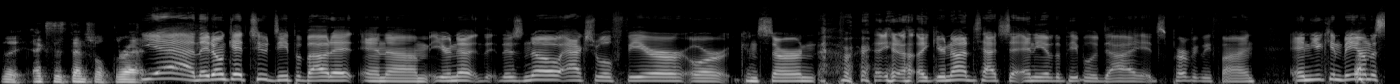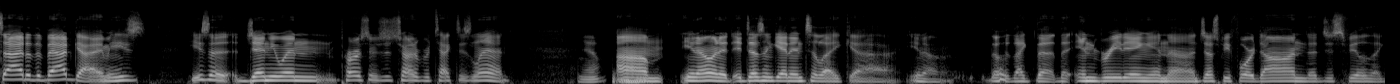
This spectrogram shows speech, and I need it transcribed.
the existential threat Yeah, and they don't get too deep about it, and um, you're no, there's no actual fear or concern, for, you know, like you're not attached to any of the people who die. It's perfectly fine, and you can be on the side of the bad guy. I mean, he's he's a genuine person who's just trying to protect his land. Yeah. Um, you know, and it, it doesn't get into like uh, you know, the, like the the inbreeding and uh, just before dawn that just feels like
